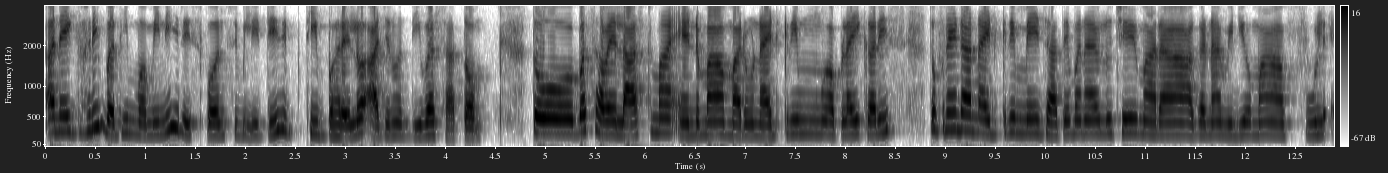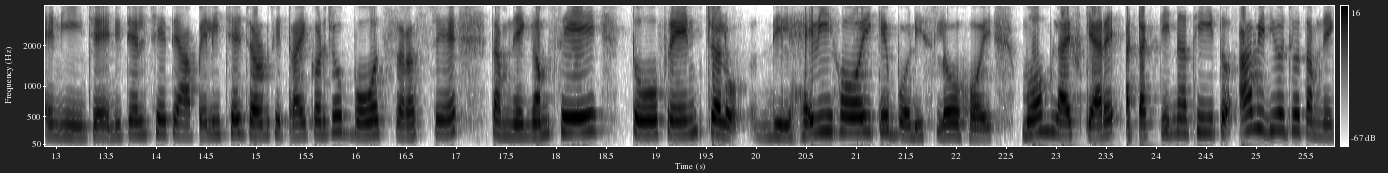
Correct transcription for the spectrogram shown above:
અને ઘણી બધી મમ્મીની રિસ્પોન્સિબિલિટીથી ભરેલો આજનો દિવસ હતો. તો બસ હવે લાસ્ટમાં એન્ડમાં મારું નાઇટ ક્રીમ અપ્લાય કરીશ. તો ફ્રેન્ડ આ નાઇટ ક્રીમ મેં જાતે બનાવેલું છે. મારા આગળના વિડીયોમાં ફૂલ એની જે ડિટેલ છે તે આપેલી છે. જરૂરથી ટ્રાય કરજો. બહુ જ સરસ છે. તમને ગમશે તો ફ્રેન્ડ ચલો, દિલ હેવી હોય કે બોડી સ્લો હોય મોમ લાઈફ ક્યારે અટકતી નથી, તો આ વીડિયો જો તમને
